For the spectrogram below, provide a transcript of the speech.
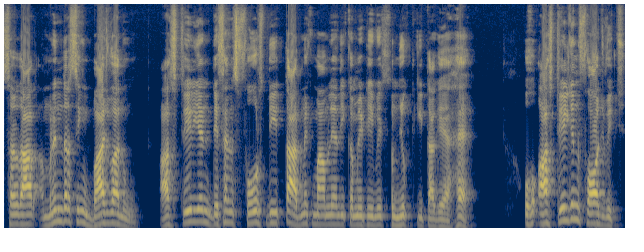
ਸਰਦਾਰ ਅਮਰਿੰਦਰ ਸਿੰਘ ਬਾਜਵਾ ਨੂੰ ਆਸਟ੍ਰੇਲੀਅਨ ਡਿਫੈਂਸ ਫੋਰਸ ਦੀ ਧਾਰਮਿਕ ਮਾਮਲਿਆਂ ਦੀ ਕਮੇਟੀ ਵਿੱਚ ਨਿਯੁਕਤ ਕੀਤਾ ਗਿਆ ਹੈ। ਉਹ ਆਸਟ੍ਰੇਲੀਅਨ ਫੌਜ ਵਿੱਚ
